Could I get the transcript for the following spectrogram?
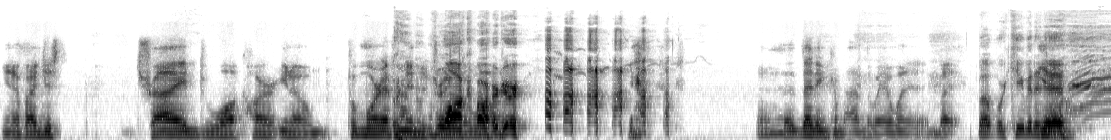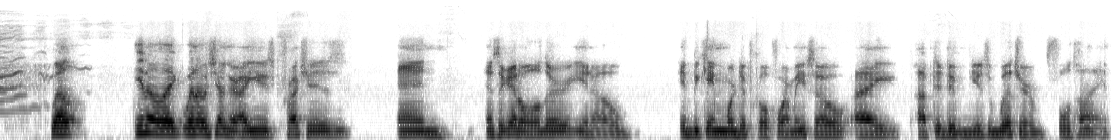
you know if i just tried to walk hard you know put more effort into trying Walk to harder. Uh, that didn't come out the way i wanted it but but we're keeping it in. know. Well, you know, like when I was younger, I used crutches, and as I got older, you know, it became more difficult for me. So I opted to use a wheelchair full time.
